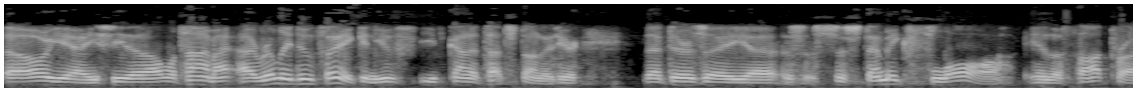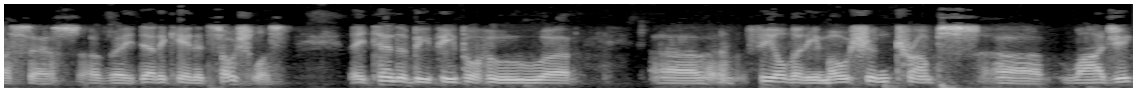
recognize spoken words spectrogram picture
Oh yeah, you see that all the time. I, I really do think, and you've you've kind of touched on it here, that there's a, uh, a systemic flaw in the thought process of a dedicated socialist. They tend to be people who. Uh, uh, feel that emotion trumps uh, logic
